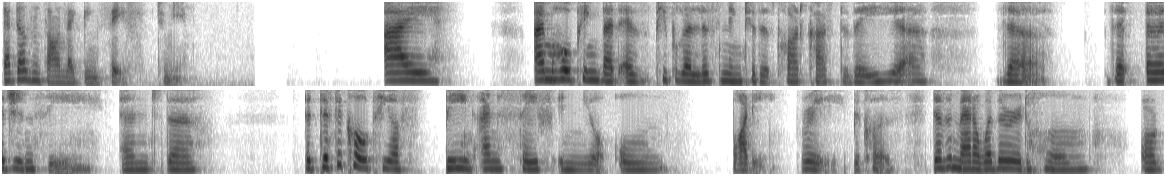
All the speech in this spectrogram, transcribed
That doesn't sound like being safe to me. I I'm hoping that as people are listening to this podcast, they hear the the urgency and the the difficulty of being unsafe in your own body, really, because it doesn't matter whether at home or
